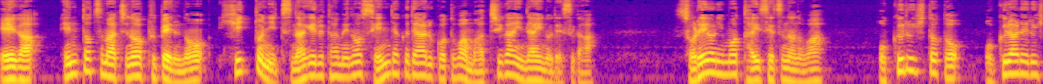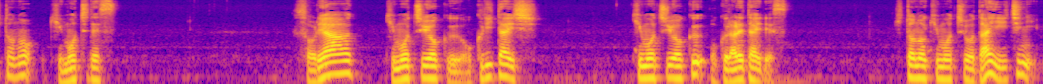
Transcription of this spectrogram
映画煙突町のプペルのヒットにつなげるための戦略であることは間違いないのですが、それよりも大切なのは送る人と送られる人の気持ちです。そりゃあ気持ちよく送りたいし、気持ちよく送られたいです。人の気持ちを第一に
